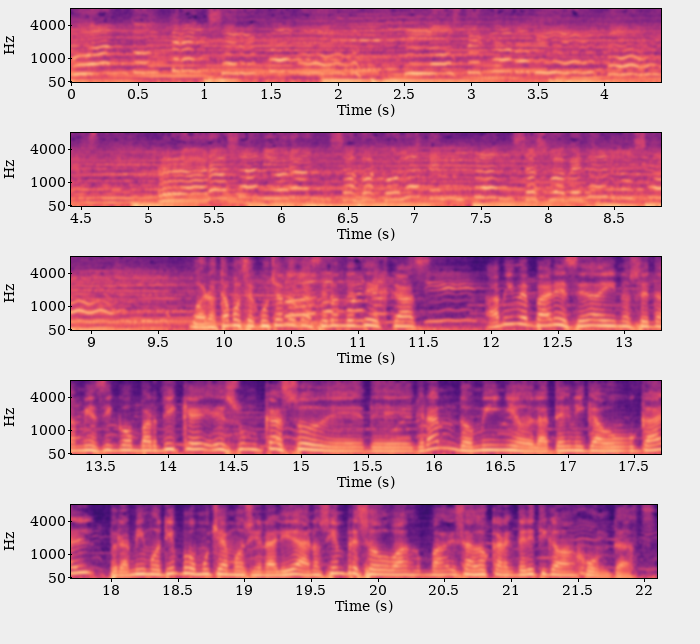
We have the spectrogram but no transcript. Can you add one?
Cuando un tren cercano nos dejaba viejas, raras añoranzas bajo la templanza suave del rosal. Bueno, estamos escuchando Caserón de Texas. A mí me parece, Daddy, no sé también si compartís, que es un caso de, de gran dominio de la técnica vocal, pero al mismo tiempo mucha emocionalidad. No siempre esas dos características van juntas.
